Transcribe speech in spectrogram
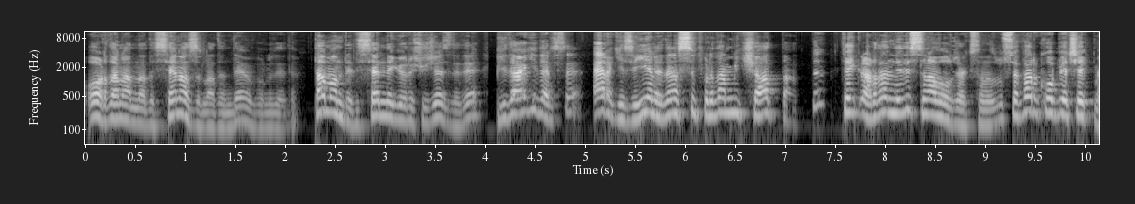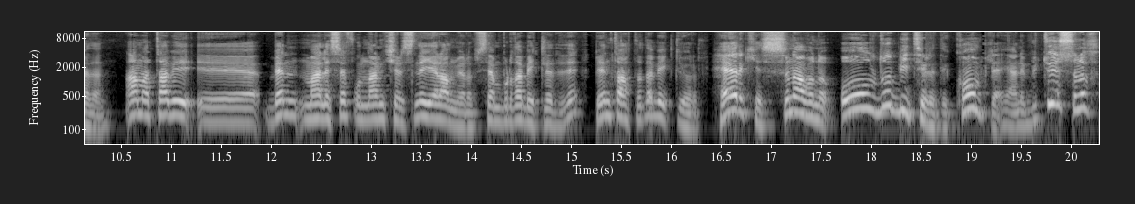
Oradan anladı. Sen hazırladın değil mi bunu dedi. Tamam dedi. Senle görüşeceğiz dedi. Bir daha giderse herkese yeniden sıfırdan bir kağıt dağıttı. Tekrardan dedi sınav olacaksınız. Bu sefer kopya çekmeden. Ama tabii e, ben maalesef onların içerisinde yer almıyorum. Sen burada bekle dedi. Ben tahtada bekliyorum. Herkes sınavını oldu bitirdi. Komple. Yani bütün sınıf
